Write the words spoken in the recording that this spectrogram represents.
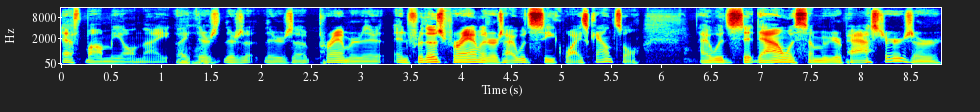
f bomb me all night. Like mm-hmm. there's there's a there's a parameter there, and for those parameters, I would seek wise counsel. I would sit down with some of your pastors or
